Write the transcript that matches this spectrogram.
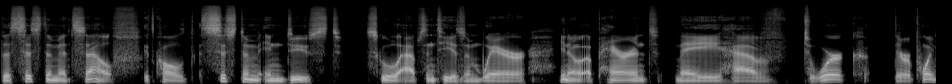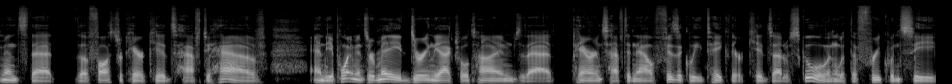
the system itself it's called system induced school absenteeism where you know a parent may have to work their appointments that the foster care kids have to have and the appointments are made during the actual times that parents have to now physically take their kids out of school and with the frequency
